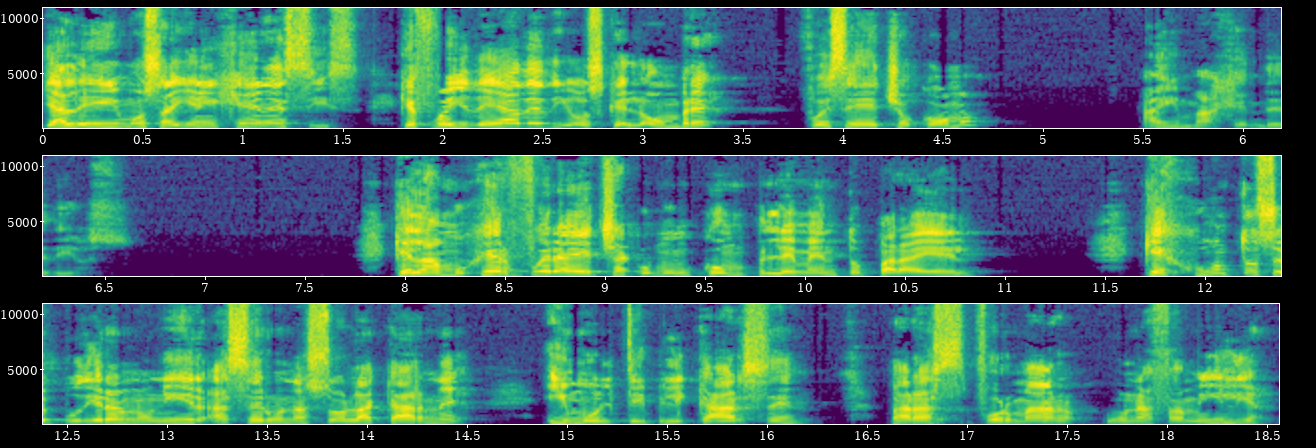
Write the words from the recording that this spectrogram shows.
Ya leímos ahí en Génesis que fue idea de Dios que el hombre fuese hecho como a imagen de Dios. Que la mujer fuera hecha como un complemento para él que juntos se pudieran unir a ser una sola carne y multiplicarse para formar una familia.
